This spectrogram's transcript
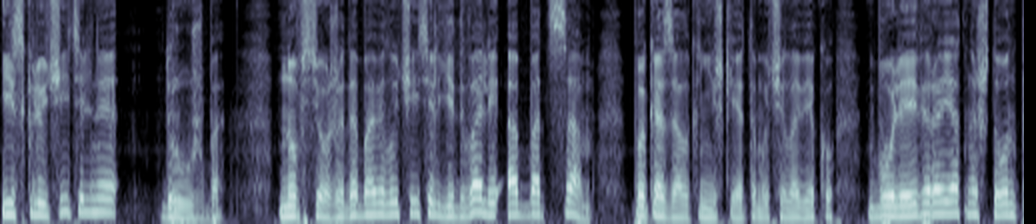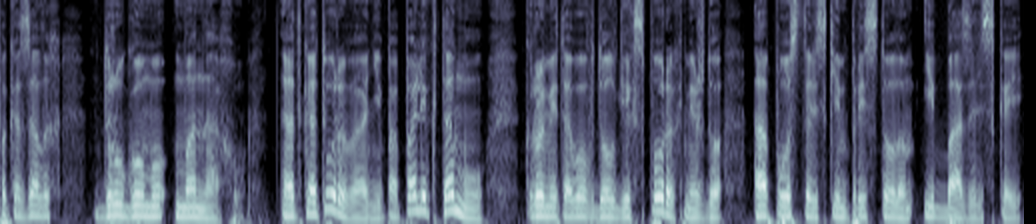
исключительная дружба. Но все же, добавил учитель, едва ли аббат сам показал книжки этому человеку. Более вероятно, что он показал их другому монаху, от которого они попали к тому. Кроме того, в долгих спорах между апостольским престолом и базельской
